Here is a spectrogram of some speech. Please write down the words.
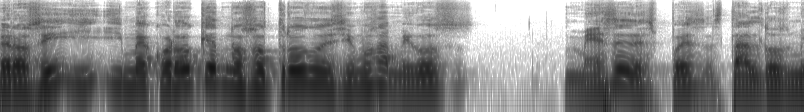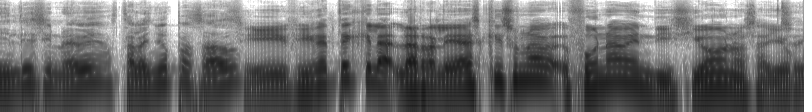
Pero sí, y, y me acuerdo que nosotros nos hicimos amigos meses después, hasta el 2019, hasta el año pasado. Sí, fíjate que la, la realidad es que es una, fue una bendición. O sea, yo, Sí.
